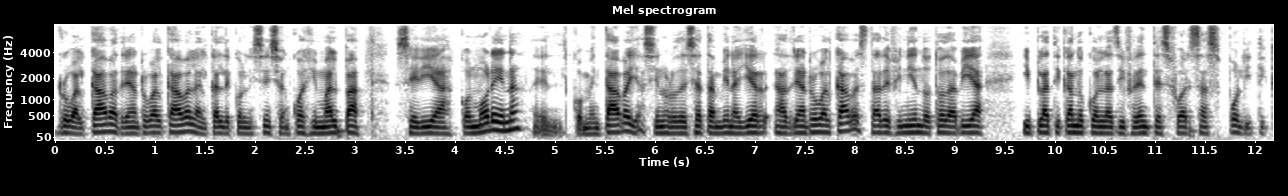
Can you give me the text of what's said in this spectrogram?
Rubalcaba, Adrián Rubalcaba, el alcalde con licencia en Coajimalpa, sería con Morena. Él comentaba, y así nos lo decía también ayer Adrián Rubalcaba, está definiendo todavía y platicando con las diferentes fuerzas políticas.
